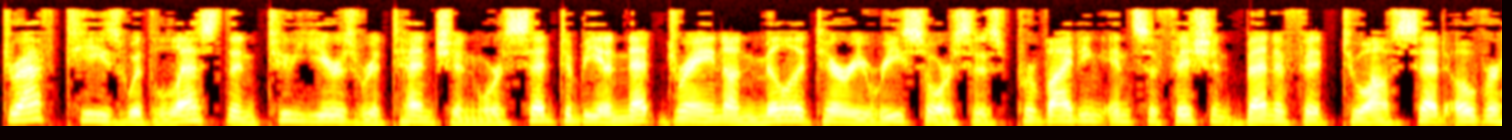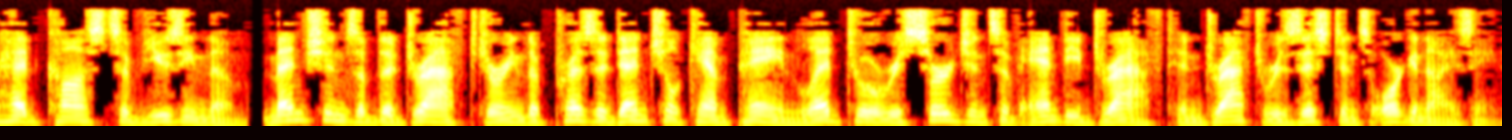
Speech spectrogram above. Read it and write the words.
Draftees with less than two years retention were said to be a net drain on military resources, providing insufficient benefit to offset overhead costs of using them. Mentions of the draft during the presidential campaign led to a resurgence of anti draft and draft resistance organizing.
